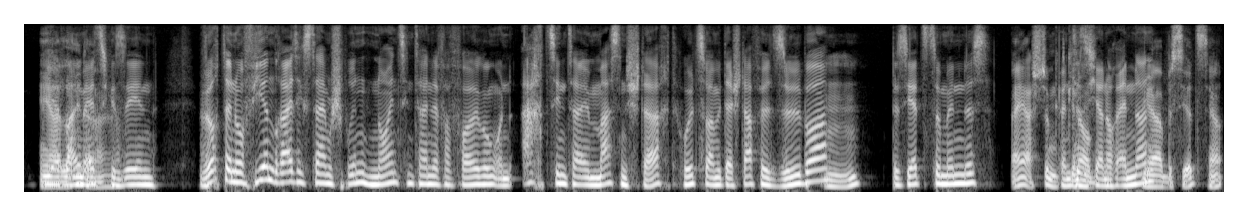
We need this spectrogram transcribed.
ja, leider, jetzt gesehen. Wird er nur 34. im Sprint, 19. in der Verfolgung und 18. im Massenstart. Holt zwar mit der Staffel Silber, mhm. bis jetzt zumindest. Ah ja, stimmt. Könnte genau. sich ja noch ändern. Ja, bis jetzt, ja.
